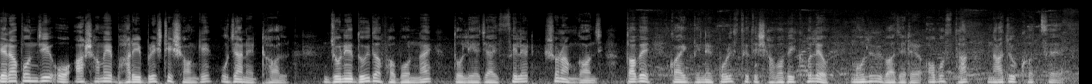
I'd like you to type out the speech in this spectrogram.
চেরাপুঞ্জি ও আসামে ভারী বৃষ্টির সঙ্গে উজানের ঢল। জুনে দুই দফা বন্যায় তলিয়ে যায় সিলেট, সুনামগঞ্জ। তবে কয়েকদিনের পরিস্থিতি স্বাভাবিক হলেও মৌলভীবাজারের অবস্থা নাজুক হচ্ছে।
